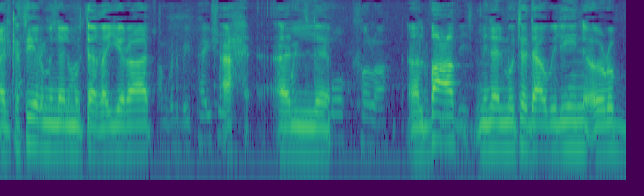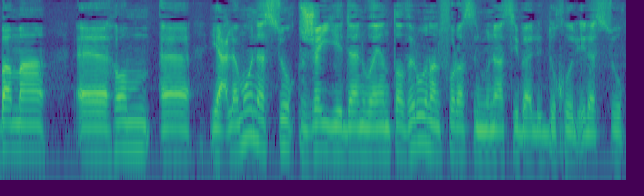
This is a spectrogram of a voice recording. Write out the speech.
الكثير من المتغيرات. البعض من المتداولين ربما هم يعلمون السوق جيدا وينتظرون الفرص المناسبة للدخول إلى السوق.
